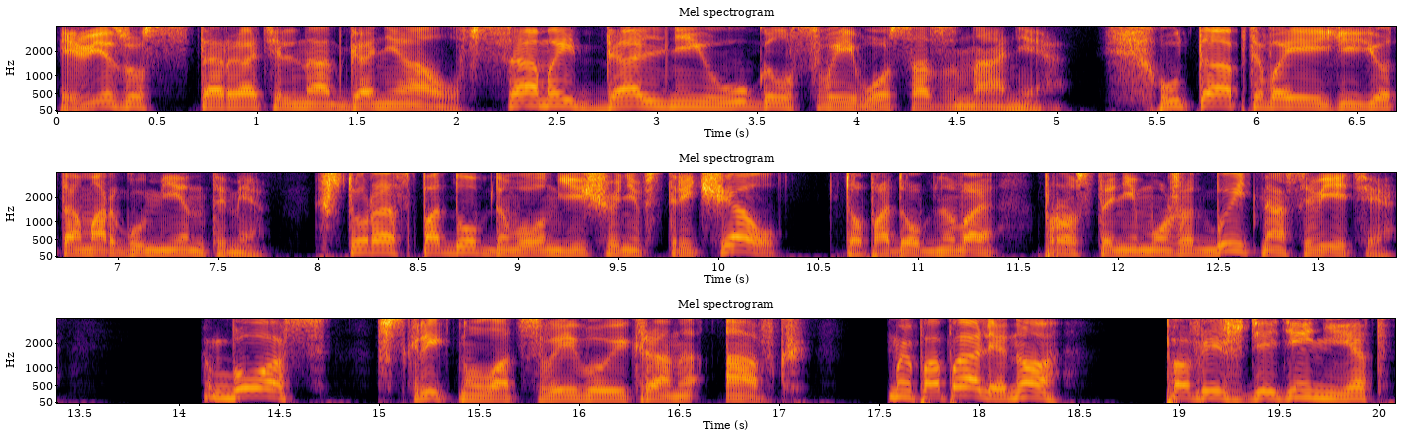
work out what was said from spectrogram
Везус старательно отгонял в самый дальний угол своего сознания, утаптывая ее там аргументами, что раз подобного он еще не встречал, то подобного просто не может быть на свете. «Босс!» — вскрикнул от своего экрана Авк. «Мы попали, но повреждений нет!»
